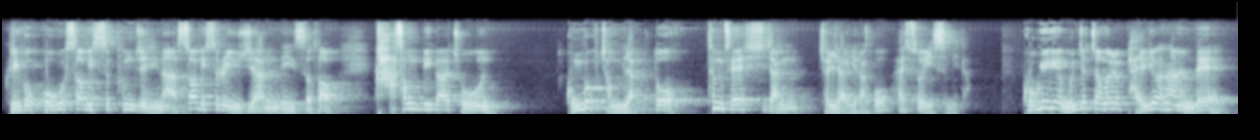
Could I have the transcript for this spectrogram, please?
그리고 고급 서비스 품질이나 서비스를 유지하는 데 있어서 가성비가 좋은 공급 전략도 틈새 시장 전략이라고 할 수 있습니다. 고객의 문제점을 발견하는데,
